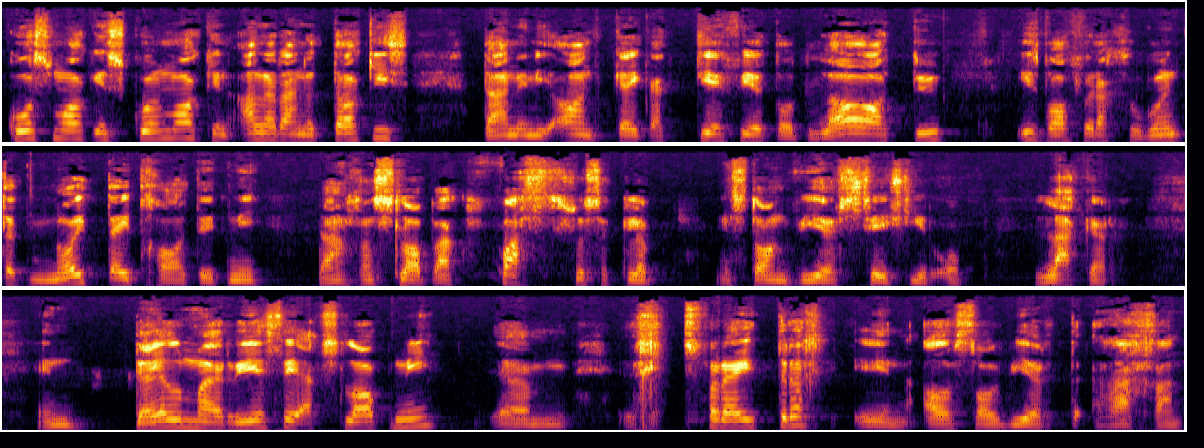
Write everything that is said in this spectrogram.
kos maak en skoonmaak en allerlei takkies, dan in die aand kyk ek TV tot laat toe iets waarvoor ek gewoonlik nooit tyd gehad het nie, dan gaan slaap ek vas soos 'n klip en staan weer 6 uur op. Lekker. En Dale Marie sê ek slaap nie, ehm um, vry terug en alles sal weer reg gaan.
